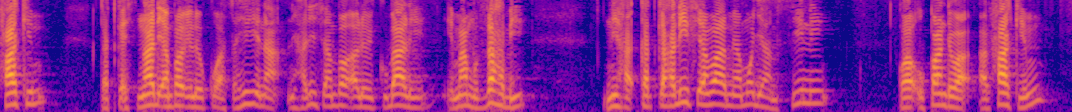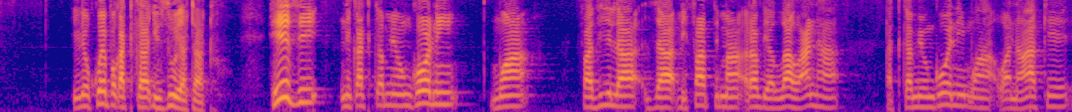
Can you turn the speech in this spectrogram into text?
hakim katika isnadi ambayo iliyokuwa sahihi na ni hadithi ambayo aliyoikubali imamu dhahabi. Ni ha, katika hadithi ambayo mia moja hamsini kwa upande wa alhakim iliyokuwepo katika juzuu ya tatu. Hizi ni katika miongoni mwa fadhila za bifatima radiallahu anha katika miongoni mwa wanawake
